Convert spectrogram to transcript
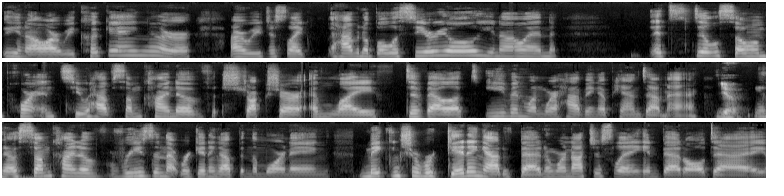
you know, are we cooking or are we just like having a bowl of cereal, you know? And it's still so important to have some kind of structure and life developed even when we're having a pandemic. Yeah. You know, some kind of reason that we're getting up in the morning, making sure we're getting out of bed and we're not just laying in bed all day.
